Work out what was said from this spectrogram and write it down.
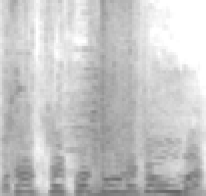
Potazza e fortuna giova!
